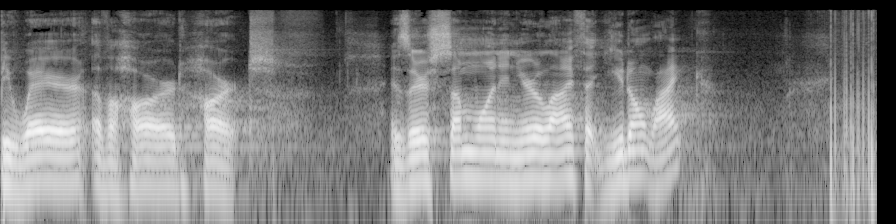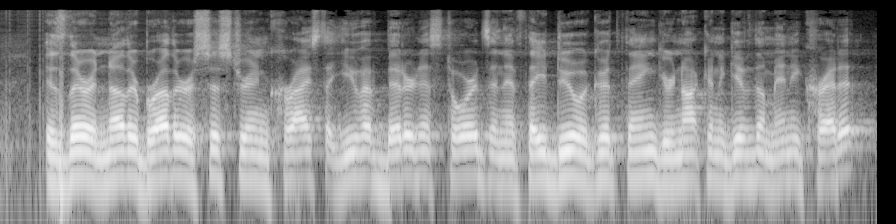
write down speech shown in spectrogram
Beware of a hard heart. Is there someone in your life that you don't like? Is there another brother or sister in Christ that you have bitterness towards, and if they do a good thing, you're not going to give them any credit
